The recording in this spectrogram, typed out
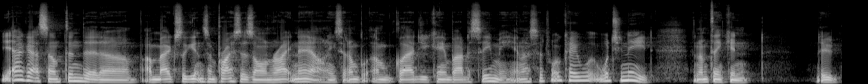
"Yeah, I got something that uh, I'm actually getting some prices on right now." And he said, "I'm I'm glad you came by to see me." And I said, well, "Okay, what, what you need?" And I'm thinking, dude,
